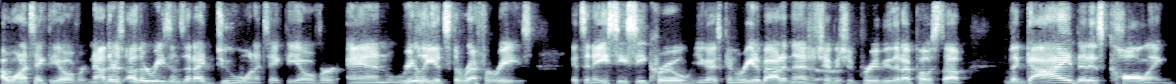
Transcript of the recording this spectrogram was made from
I want to take the over. Now, there's other reasons that I do want to take the over, and really, it's the referees. It's an ACC crew. You guys can read about it in the national championship preview that I post up. The guy that is calling.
